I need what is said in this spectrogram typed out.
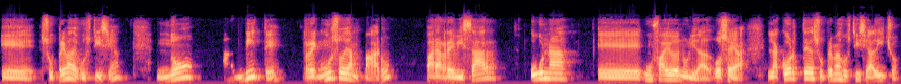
eh, Suprema de Justicia no admite recurso de amparo para revisar una, eh, un fallo de nulidad. O sea, la Corte Suprema de Justicia ha dicho,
